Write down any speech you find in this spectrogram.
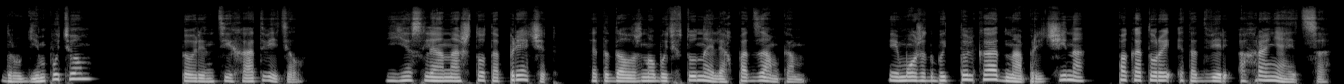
другим путем?» Торин тихо ответил. «Если она что-то прячет, это должно быть в туннелях под замком. И может быть только одна причина, по которой эта дверь охраняется».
